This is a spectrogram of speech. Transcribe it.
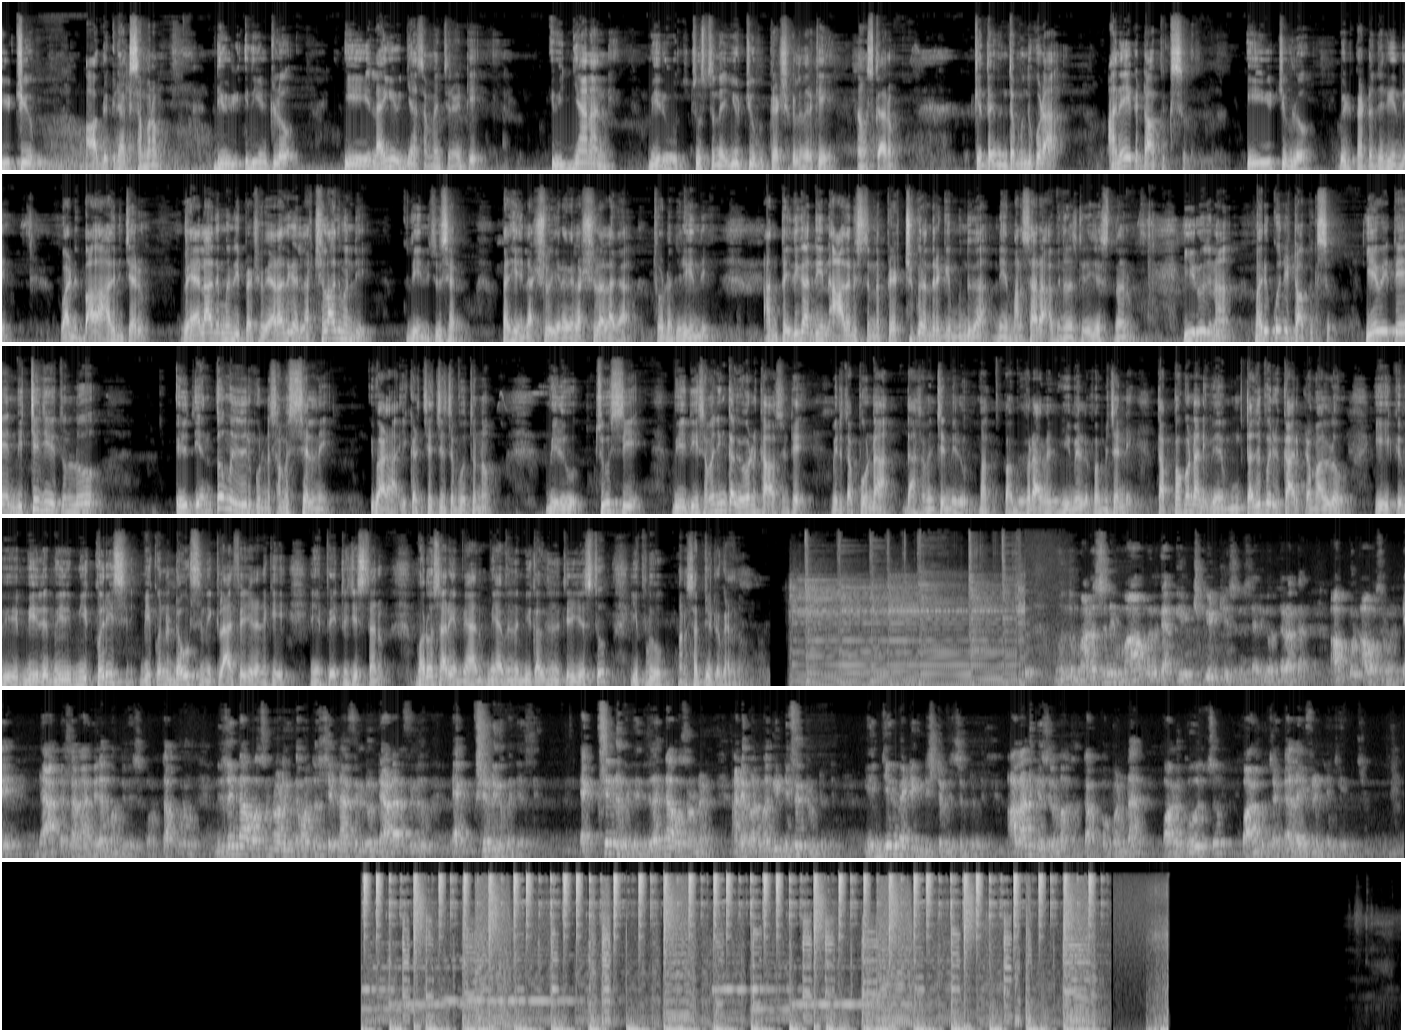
YouTube oblique doctor సమరం దీ దీంట్లో ఈ లైంగిక విజ్ఞానం సంబంధించినటువంటి విజ్ఞానాన్ని మీరు చూస్తున్న యూట్యూబ్ ప్రేక్షకులందరికీ నమస్కారం. ఇంత ఇంతకుముందు కూడా అనేక టాపిక్స్ ఈ యూట్యూబ్లో వీళ్ళు పెట్టడం జరిగింది. వాటిని బాగా ఆదరించారు. వేలాది మంది ప్రేక్షకులు వేలాదిగా లక్షలాది మంది దీన్ని చూశారు. పదిహేను లక్షలు ఇరవై లక్షలు అలాగా చూడడం జరిగింది. అంత ఇదిగా దీన్ని ఆదరిస్తున్న ప్రేక్షకులందరికీ ముందుగా నేను మనసారా అభినందనలు తెలియజేస్తున్నాను. ఈ రోజున మరికొన్ని టాపిక్స్. ఏవైతే నిత్య జీవితంలో ఎంతోమంది ఎదుర్కొంటున్న సమస్యల్ని ఇవాళ ఇక్కడ చర్చించబోతున్నాం. మీరు చూసి మీ దీనికి సంబంధించి ఇంకా వివరణ కావాల్సి ఉంటే మీరు తప్పకుండా దానికి సంబంధించి మీరు మా వివరాలు ఈమెయిల్లో పంపించండి. తప్పకుండా తదుపరి కార్యక్రమాల్లో ఈ మీరు మీ మీ క్వరీస్ని మీకున్న డౌట్స్ని క్లారిఫై చేయడానికి నేను ప్రయత్నం చేస్తాను. మరోసారి మీ మీ అభినందన మీకు అభినందన తెలియజేస్తూ ఇప్పుడు మన సబ్జెక్టులోకి వెళ్దాం. ముందు మనసుని మామూలుగా ఎడ్యుకేట్ చేసుకుని సరిగా ఉన్న తర్వాత అప్పుడు అవసరం ఉంటే డాక్టర్ సలహా మీద మందు వేసుకోవడం. తప్పుడు నిజంగా అవసరం అడిగితే మొత్తం సిల్నాఫిల్లు టాడాఫిల్లు ఎక్సలెంట్గా పనిచేస్తాయి. ఎక్సలెంట్గా పనిచేస్తాయి. నిజంగా అవసరం ఉన్నాడు అంటే కొంతమందికి డిఫెక్ట్ ఉంటుంది. ఎంజియోమెటిక్ డిస్టర్బెన్స్ ఉంటుంది. అలాంటి కేసులు మాత్రం తప్పకుండా వాడుకోవచ్చు. వాడుకోవచ్చంటే లైఫ్ ఎంజాయ్ చేయవచ్చు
